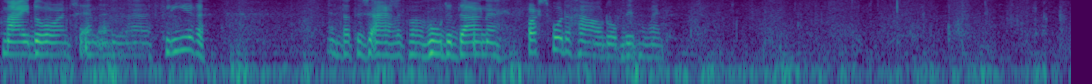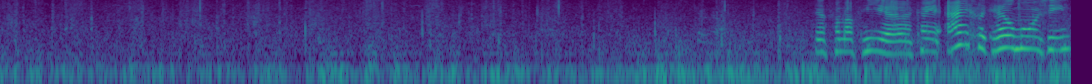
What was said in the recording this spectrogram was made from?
meidoorns en, en uh, vlieren. En dat is eigenlijk hoe de duinen vast worden gehouden op dit moment. En vanaf hier kan je eigenlijk heel mooi zien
